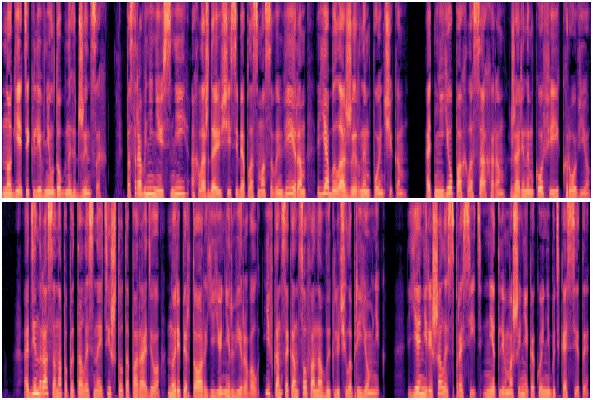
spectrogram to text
Ноги отекли в неудобных джинсах. По сравнению с ней, охлаждающей себя пластмассовым веером, я была жирным пончиком. От нее пахло сахаром, жареным кофе и кровью. Один раз она попыталась найти что-то по радио, но репертуар ее нервировал, и в конце концов она выключила приемник. Я не решалась спросить, нет ли в машине какой-нибудь кассеты,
